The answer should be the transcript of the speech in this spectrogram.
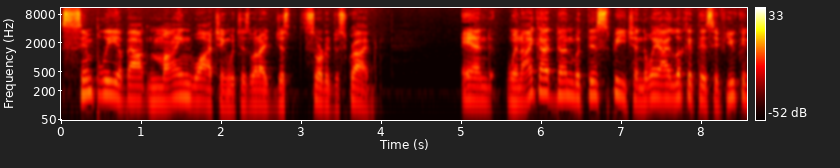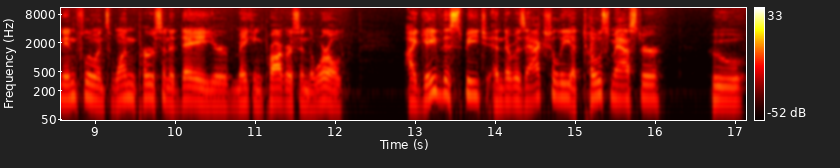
simply about mind watching, which is what I just sort of described. And when I got done with this speech, and the way I look at this, if you can influence one person a day, you're making progress in the world. I gave this speech, and there was actually a Toastmaster who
